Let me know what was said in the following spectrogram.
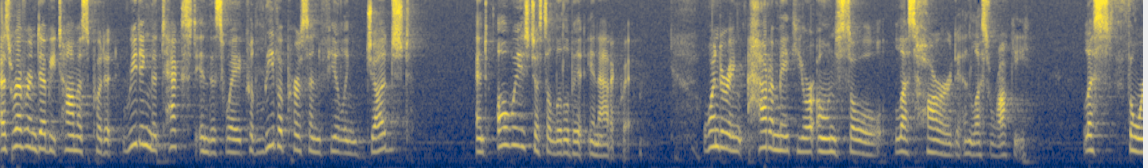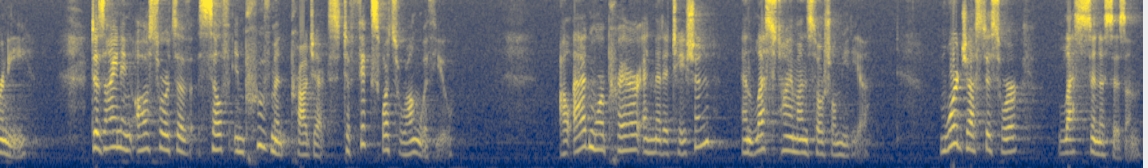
As Reverend Debbie Thomas put it, reading the text in this way could leave a person feeling judged and always just a little bit inadequate, wondering how to make your own soul less hard and less rocky, less thorny, designing all sorts of self improvement projects to fix what's wrong with you. I'll add more prayer and meditation and less time on social media. More justice work, less cynicism,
